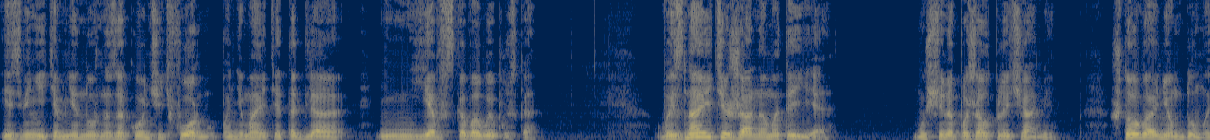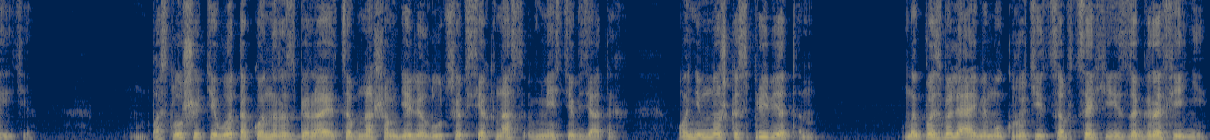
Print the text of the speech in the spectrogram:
Извините, мне нужно закончить форму, понимаете, это для Невского выпуска. Вы знаете Жана Матее? Мужчина пожал плечами. Что вы о нем думаете? Послушайте его, так он разбирается в нашем деле лучше всех нас вместе взятых. Он немножко с приветом. Мы позволяем ему крутиться в цехе из-за графини.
